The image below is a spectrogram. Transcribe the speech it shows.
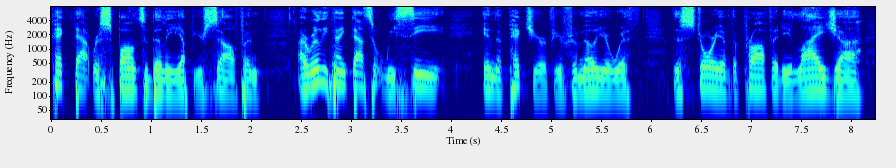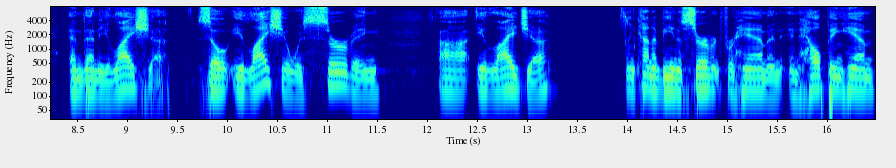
pick that responsibility up yourself. And I really think that's what we see in the picture if you're familiar with the story of the prophet Elijah and then Elisha. So Elisha was serving uh, Elijah and kind of being a servant for him and, and helping him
